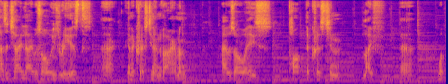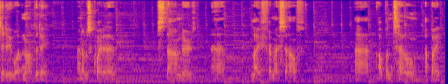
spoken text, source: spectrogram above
As a child, I was always raised uh, in a Christian environment. I was always taught the Christian life, uh, what to do, what not to do. And it was quite a standard uh, life for myself. Uh, up until about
